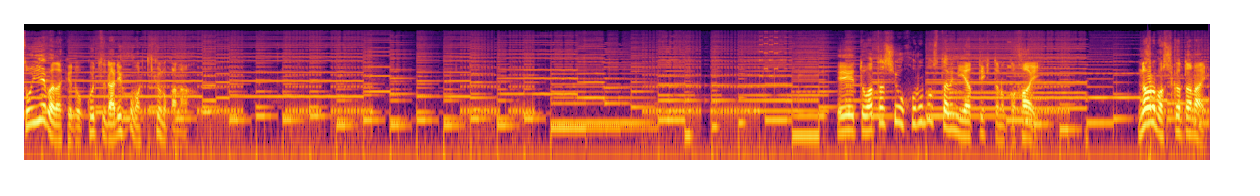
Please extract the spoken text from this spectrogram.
そういえばだけど、こいつラリフォーマー効くのかな？えーと、私を滅ぼすためにやってきたのか、はい。ならば仕方ない。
